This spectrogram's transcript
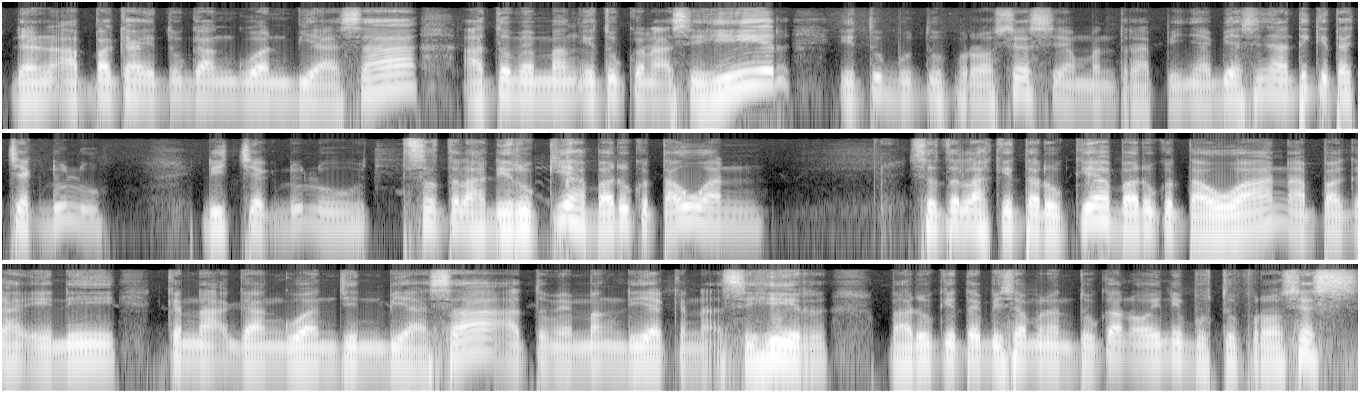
Dan apakah itu gangguan biasa atau memang itu kena sihir, itu butuh proses yang menterapinya. Biasanya nanti kita cek dulu dicek dulu. Setelah dirukyah baru ketahuan. Setelah kita rukyah baru ketahuan apakah ini kena gangguan jin biasa atau memang dia kena sihir. Baru kita bisa menentukan oh ini butuh proses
